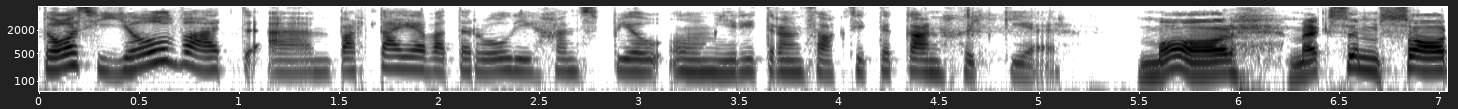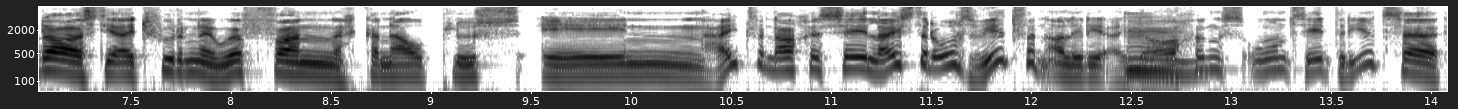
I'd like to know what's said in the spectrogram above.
daar's heelwat ehm um, partye wat 'n rol hier gaan speel om hierdie transaksie te kan goedkeur. Maar Maxim Sada is die uitvoerende hoof van Canal Plus en hy het vandag gesê luister ons weet van al hierdie uitdagings mm. ons het reeds 'n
